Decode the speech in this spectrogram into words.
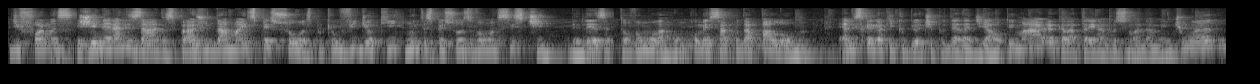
de formas generalizadas para ajudar mais pessoas, porque o vídeo aqui muitas pessoas vão assistir, beleza? Então vamos lá, vamos começar com o da Paloma. Ela escreveu aqui que o biotipo dela é de alto e magra, que ela treina aproximadamente um ano,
